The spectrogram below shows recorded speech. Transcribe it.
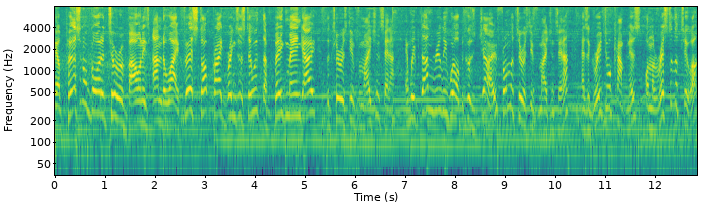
Our personal guided tour of Bowen is underway. First stop, Craig brings us to it, the Big Mango, the Tourist Information Centre. And we've done really well because Joe from the Tourist Information Centre has agreed to accompany us on the rest of the tour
